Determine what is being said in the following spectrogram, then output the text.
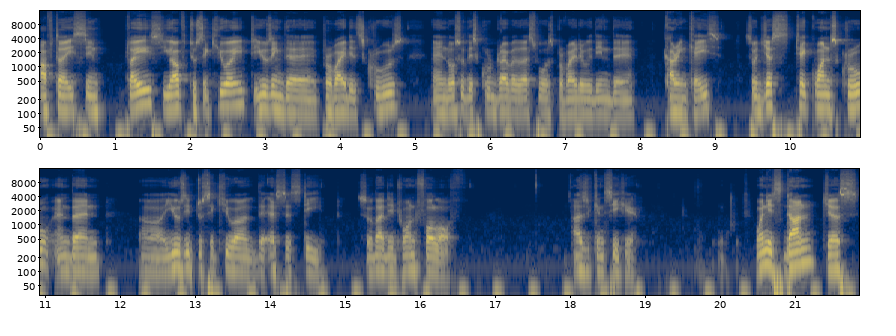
After it's in place, you have to secure it using the provided screws and also the screwdriver that was provided within the carrying case. So just take one screw and then uh, use it to secure the SSD so that it won't fall off as you can see here. When it's done, just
